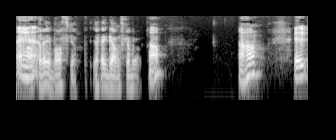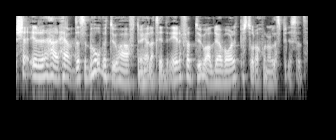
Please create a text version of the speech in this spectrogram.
kunna Eh. på dig i basket. Jag är ganska bra. Ja. Jaha. Är, är det det här hävdelsebehovet du har haft nu hela tiden, är det för att du aldrig har varit på Stora Journalistpriset?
